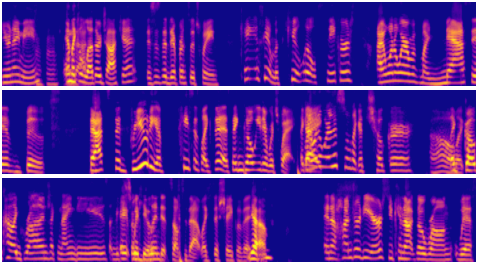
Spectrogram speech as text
You know what I mean? Mhm, And like a leather jacket. This is the difference between can't you see them with cute little sneakers? I want to wear them with my massive boots. That's the beauty of pieces like this. They can go either which way. Like, I want to wear this with like a choker. oh, like, like, go kind of like grunge, like 90s. That'd be it so would cute. lend itself to that, like the shape of it. Yeah. In a hundred years, you cannot go wrong with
